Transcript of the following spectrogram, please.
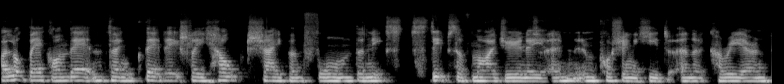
I look back on that and think that actually helped shape and form the next steps of my journey and, and pushing ahead in a career and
